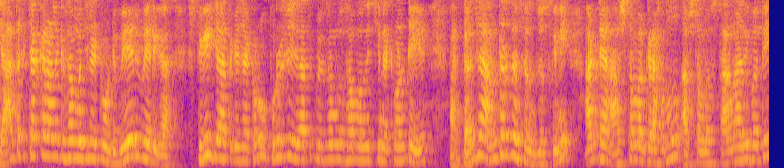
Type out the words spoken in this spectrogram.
జాతక చక్రాలకు సంబంధించినటువంటి వేరువేరుగా స్త్రీ జాతక చక్రం పురుష జాతక చక్రంకు సంబంధించినటువంటి ఆ దశ అంతర్దశలను చూసుకుని అంటే అష్టమ గ్రహము అష్టమ స్థానాధిపతి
